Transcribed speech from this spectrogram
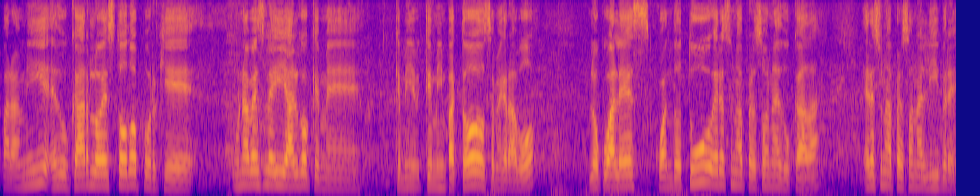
Para mí educarlo es todo porque una vez leí algo que me, que me, que me impactó, se me grabó, lo cual es cuando tú eres una persona educada, eres una persona libre,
